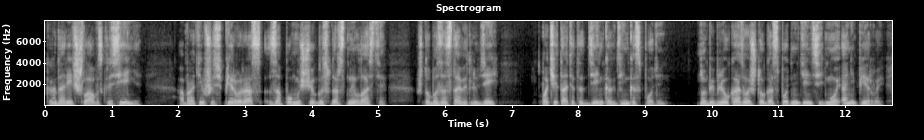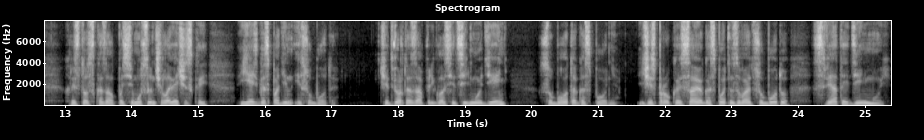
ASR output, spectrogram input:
когда речь шла о воскресенье, обратившись в первый раз за помощью государственной власти, чтобы заставить людей – почитать этот день как день Господень. Но Библия указывает, что Господень день седьмой, а не первый. Христос сказал, «Посему Сын Человеческий есть Господин и субботы». Четвертая заповедь гласит «Седьмой день, суббота Господня». И через пророка Исаию Господь называет субботу «святый день мой».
